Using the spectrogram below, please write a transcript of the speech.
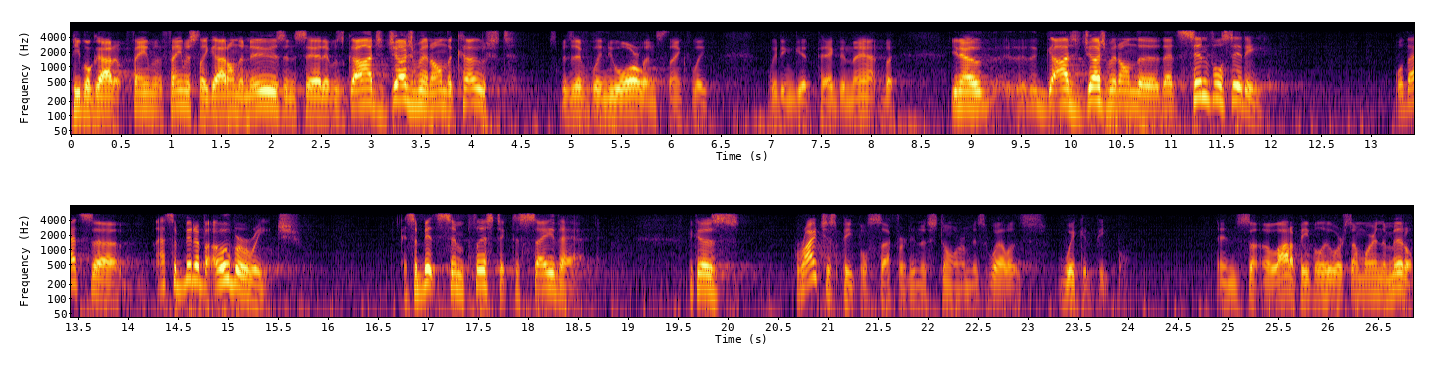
people got fam- famously got on the news and said it was God's judgment on the coast, specifically New Orleans. Thankfully, we didn't get pegged in that. But you know, God's judgment on the that sinful city. Well, that's a that's a bit of overreach. It's a bit simplistic to say that because righteous people suffered in the storm as well as wicked people, and so, a lot of people who were somewhere in the middle.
